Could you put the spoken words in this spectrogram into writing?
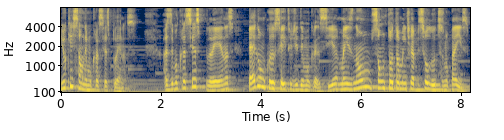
E o que são democracias plenas? As democracias plenas pegam o conceito de democracia, mas não são totalmente absolutos no país.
